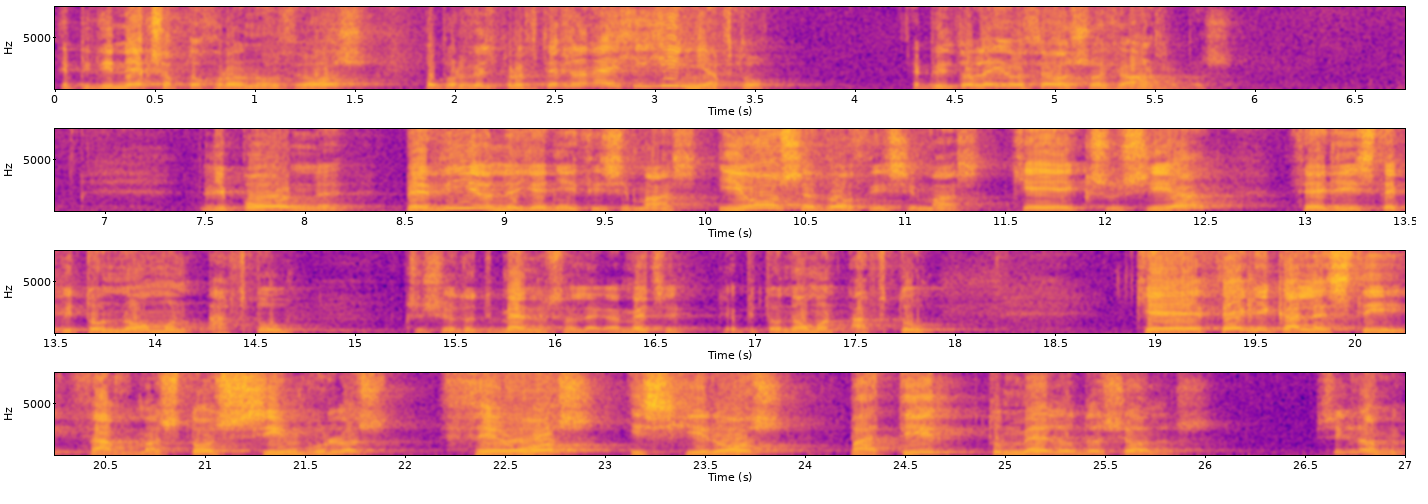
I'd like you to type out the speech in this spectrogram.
επειδή είναι έξω από το χρόνο ο Θεός, ο προφήτης προφητεύει να έχει γίνει αυτό. Επειδή το λέει ο Θεός, όχι ο άνθρωπος. Λοιπόν, πεδίων γεννήθης ημάς, Υιός εδόθης ημάς και η εξουσία θελήστε επί των νόμων αυτού. Εξουσιοδοτημένος θα λέγαμε έτσι, επί των νόμων αυτού. Και θέλει καλεστεί θαυμαστός σύμβουλος, Θεός ισχυρός, πατήρ του μέλλοντος αιώνος. Συγγνώμη,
